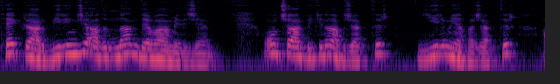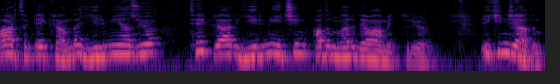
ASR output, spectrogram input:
tekrar birinci adımdan devam edeceğim. 10 çarpı 2 ne yapacaktır? 20 yapacaktır. Artık ekranda 20 yazıyor. Tekrar 20 için adımları devam ettiriyorum. İkinci adım.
